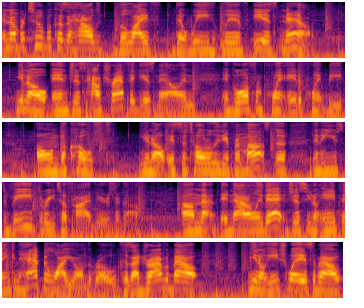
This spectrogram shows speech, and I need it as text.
and number two, because of how the life that we live is now, you know, and just how traffic is now. And and going from point A to point B on the coast. You know, it's a totally different monster than it used to be three to five years ago. Um, not and not only that, just you know, anything can happen while you're on the road. Because I drive about, you know, each way is about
